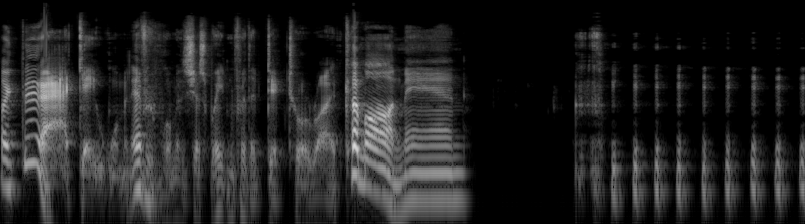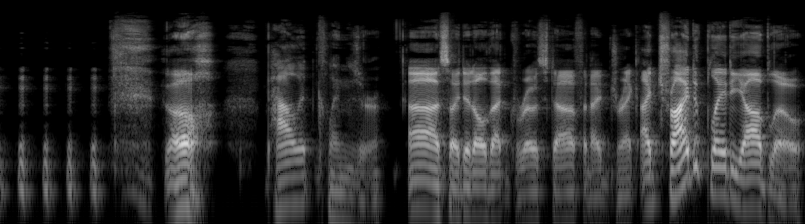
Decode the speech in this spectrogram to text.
Like that gay woman. Every woman's just waiting for the dick to arrive. Come on, man. oh, palate cleanser. Uh, so I did all that gross stuff and I drank. I tried to play Diablo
